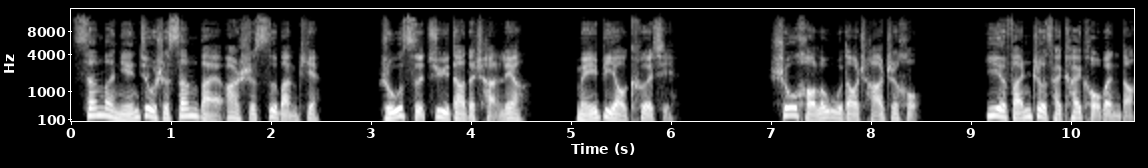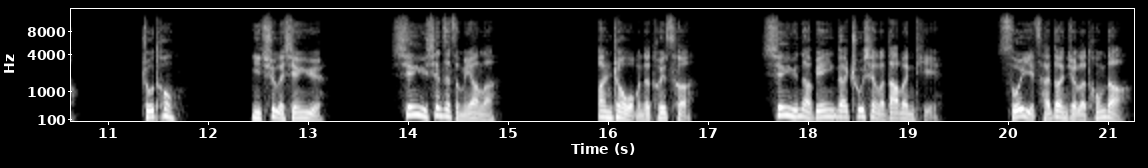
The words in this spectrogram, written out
三万年就是三百二十四万片。如此巨大的产量，没必要客气。收好了悟道茶之后，叶凡这才开口问道：“周通，你去了仙域，仙域现在怎么样了？”按照我们的推测，仙域那边应该出现了大问题，所以才断绝了通道。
